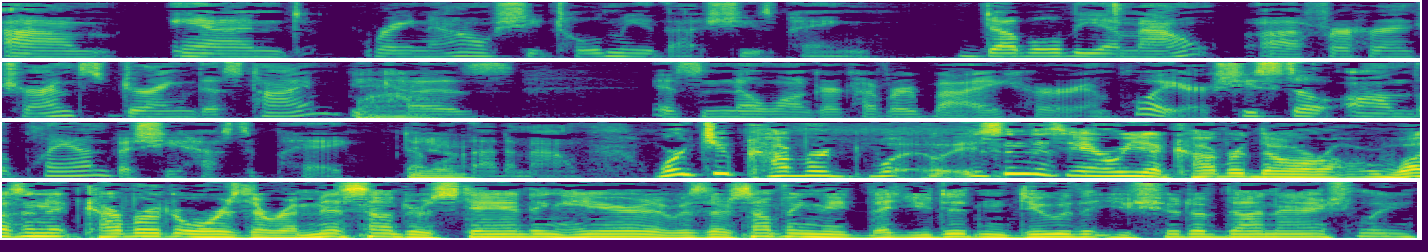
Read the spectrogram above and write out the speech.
Um, and right now, she told me that she's paying double the amount uh, for her insurance during this time because it's no longer covered by her employer. She's still on the plan, but she has to pay double Yeah. that amount. Weren't you covered? Isn't this area covered though, or wasn't it covered, or is there a misunderstanding here? Was there something that, that you didn't do that you should have done, Ashley?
